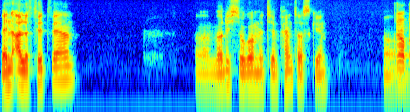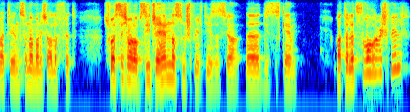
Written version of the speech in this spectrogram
wenn alle fit wären, ähm, würde ich sogar mit den Panthers gehen. Ähm, Ja, bei denen sind aber nicht alle fit. Ich weiß nicht mal, ob CJ Henderson spielt dieses Jahr, äh, dieses Game. Hat er letzte Woche gespielt?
